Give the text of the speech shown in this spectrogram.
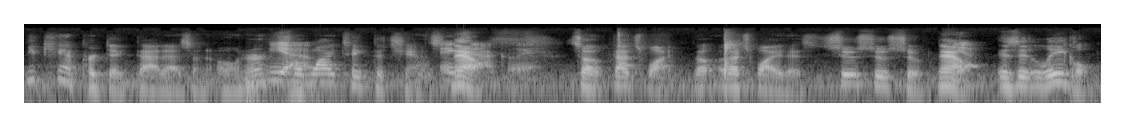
You can't predict that as an owner. Yeah. So why take the chance? Now, Exactly. so that's why. That's why it is. Sue, sue, sue. Now, Yeah. is it legal?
